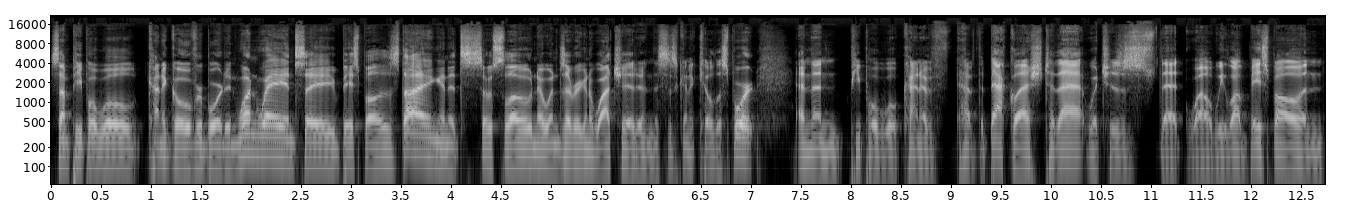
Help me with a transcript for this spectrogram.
some people will kind of go overboard in one way and say baseball is dying and it's so slow, no one's ever going to watch it and this is going to kill the sport. And then people will kind of have the backlash to that, which is that, well, we love baseball and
